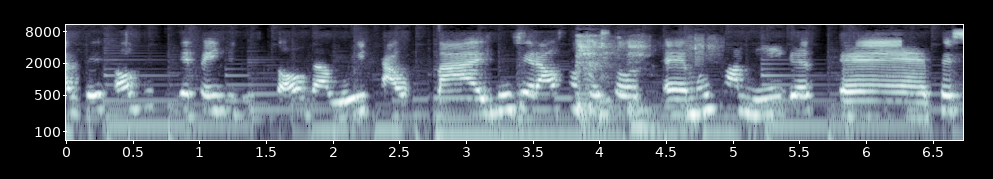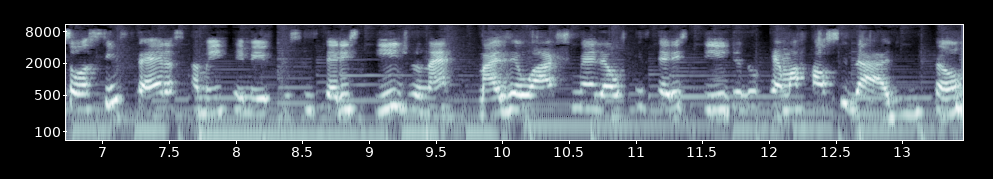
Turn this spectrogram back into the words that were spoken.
Às vezes, óbvio que depende do sol, da lua e tal, mas no geral são pessoas é, muito amigas, é, pessoas sinceras também, tem meio que o sincericídio, né? Mas eu acho melhor o sincericídio do que uma falsidade. Então,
